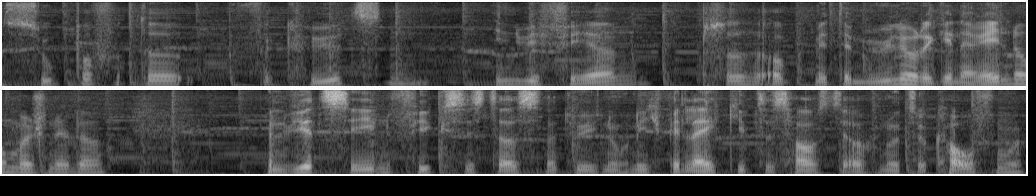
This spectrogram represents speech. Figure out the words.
Superfutter verkürzen. Inwiefern? Ob mit der Mühle oder generell nochmal schneller? Man wird sehen, fix ist das natürlich noch nicht. Vielleicht gibt es das Haustier auch nur zu kaufen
